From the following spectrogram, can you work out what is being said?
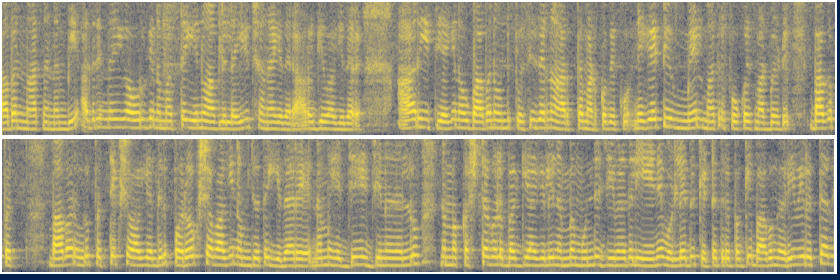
ಬಾಬನ ಮಾತನ್ನ ನಂಬಿ, ಅದರಿಂದ ಈಗ ಅವ್ರಿಗೆ ನಮ್ಮ ಅತ್ತೆ ಏನೂ ಆಗಲಿಲ್ಲ. ಈಗ ಚೆನ್ನಾಗಿದ್ದಾರೆ, ಆರೋಗ್ಯವಾಗಿದ್ದಾರೆ. ಆ ರೀತಿಯಾಗಿ ನಾವು ಬಾಬನ ಒಂದು ಪ್ರೊಸೀಜರ್ನ ಅರ್ಥ ಮಾಡ್ಕೋಬೇಕು. ನೆಗೆಟಿವ್ ಮೇಲೆ ಮಾತ್ರ ಫೋಕಸ್ ಮಾಡಬೇಡ್ರಿ. ಬಾಗ ಪ್ರತ್, ಬಾಬಾರವರು ಪ್ರತ್ಯಕ್ಷವಾಗಿ ಅಲ್ದಿರ ಪರೋಕ್ಷವಾಗಿ ನಮ್ಮ ಜೊತೆ ಇದ್ದಾರೆ ನಮ್ಮ ಹೆಜ್ಜೆ ಹೆಜ್ಜಿನಲ್ಲೂ ನಮ್ಮ ಕಷ್ಟಗಳ ಬಗ್ಗೆ ಆಗಿರಲಿ ನಮ್ಮ ಮುಂದೆ ಜೀವನದಲ್ಲಿ ಏನೇ ಒಳ್ಳೆಯದು ಕೆಟ್ಟದ್ರ ಬಗ್ಗೆ ಬಾಬಂಗೆ ಅರಿವಿರುತ್ತೆ. ಅದು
